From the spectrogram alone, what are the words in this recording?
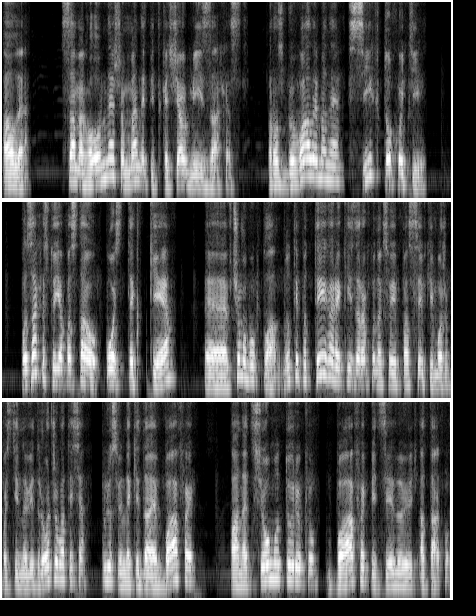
але саме головне, що в мене підкачав мій захист. Розбивали мене всі, хто хотів. По захисту я поставив ось таке. Е, в чому був план? Ну, типу, тигр, який за рахунок своєї пасивки може постійно відроджуватися, плюс він накидає бафи, а на цьому турюку бафи підсилюють атаку.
